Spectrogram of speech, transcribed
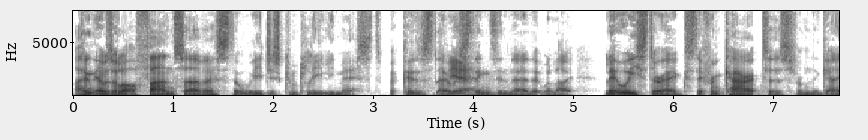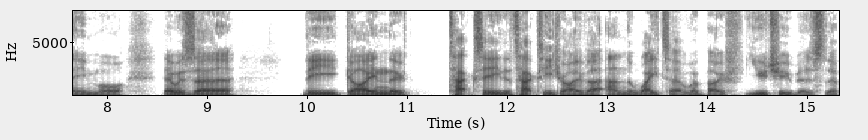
I think there was a lot of fan service that we just completely missed because there was Yeah. things in there that were like little Easter eggs, different characters from the game, or there was uh, the guy in the taxi, the taxi driver, and the waiter were both YouTubers that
